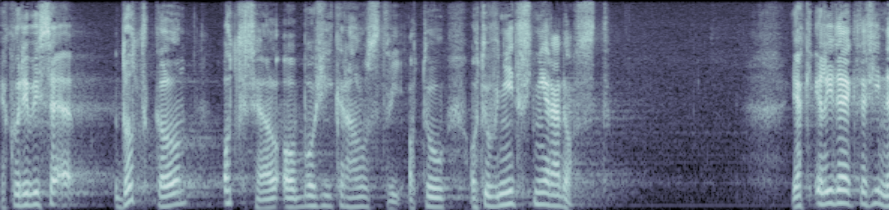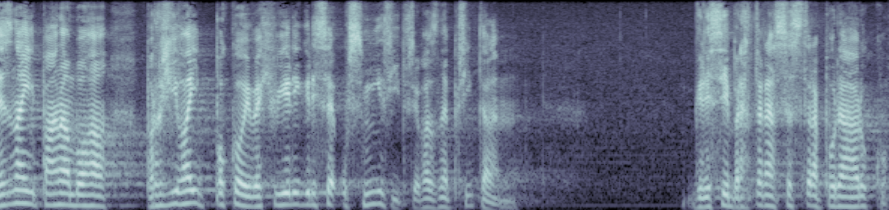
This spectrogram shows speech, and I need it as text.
Jako kdyby se dotkl, otřel o Boží království, o tu, o tu vnitřní radost. Jak i lidé, kteří neznají Pána Boha, prožívají pokoj ve chvíli, kdy se usmíří třeba s nepřítelem, kdy si bratr a sestra podá ruku.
